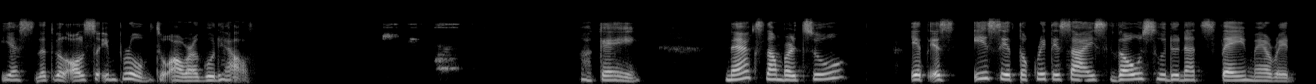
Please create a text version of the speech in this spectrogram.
yes, that will also improve to our good health. Okay, next number two, it is easy to criticize those who do not stay married,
